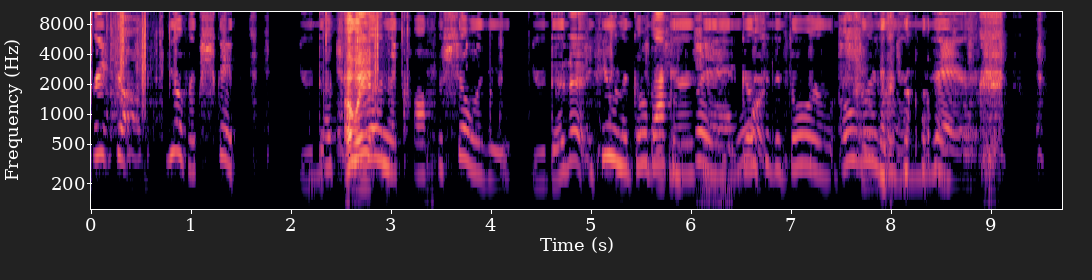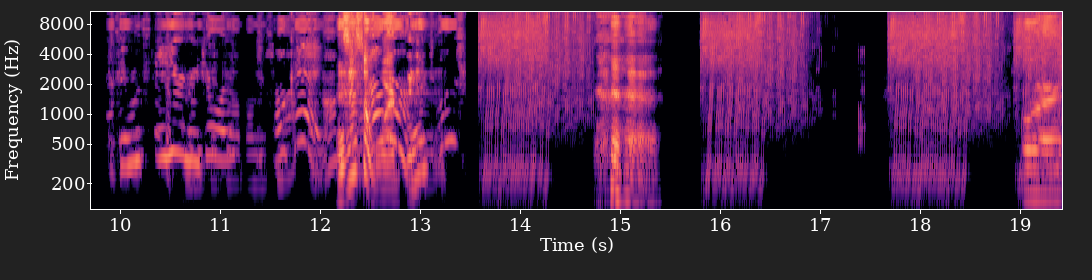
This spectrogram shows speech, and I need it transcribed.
Great job. You have escaped. You did, Oh, wait. go in the car facility. you did it. If you want to go back and Here's play, go to the door over there. If you want to stay here and enjoy, okay. Is this a Oh, warp or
